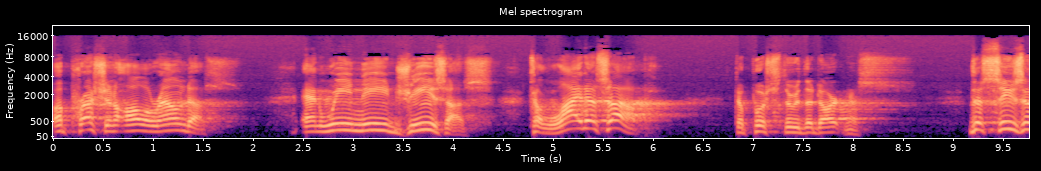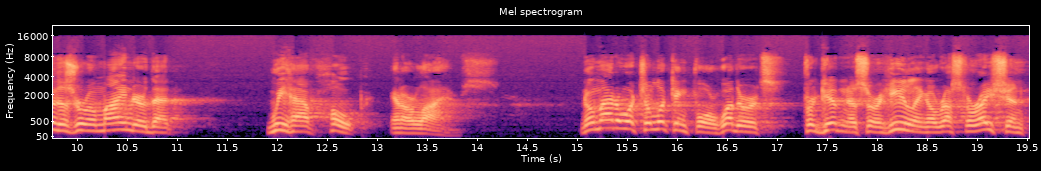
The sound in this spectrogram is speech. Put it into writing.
oppression all around us. And we need Jesus to light us up to push through the darkness. This season is a reminder that we have hope in our lives. No matter what you're looking for, whether it's forgiveness or healing or restoration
